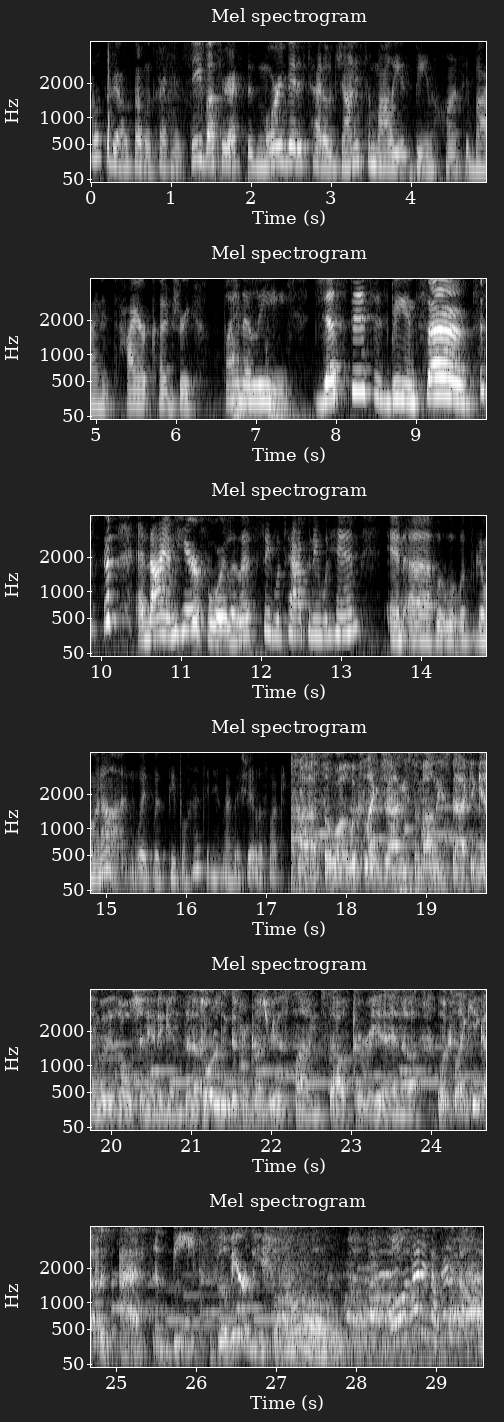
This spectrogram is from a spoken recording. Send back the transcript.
What's up, y'all? It's Poppin' was cracking it. Steve Boss reacts this Maury vid is titled Johnny Somali is being haunted by an entire country. Finally, justice is being served. and I am here for it. Let's see what's happening with him and uh, what, what, what's going on with, with people hunting him as they should. Let's watch. Uh, so uh, looks like Johnny Somali's back again with his old shenanigans in a totally different country this time, South Korea, and uh, looks like he got his ass beat severely. Oh.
